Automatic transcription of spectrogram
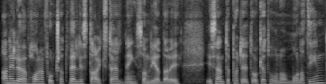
Annie Lööf har en fortsatt väldigt stark ställning som ledare i, i Centerpartiet och att hon har målat in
